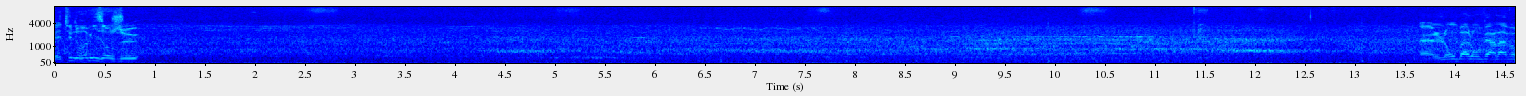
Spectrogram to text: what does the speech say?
C'est une remise en jeu. Un long ballon vers l'avant.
